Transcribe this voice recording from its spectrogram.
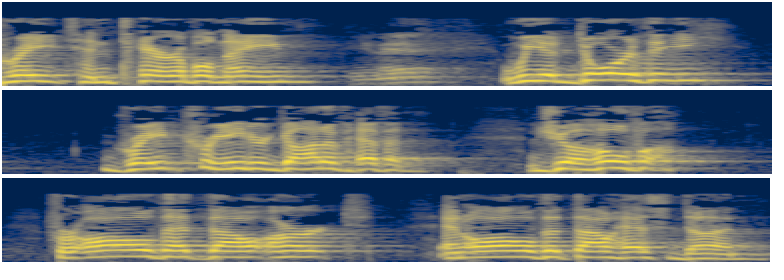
great and terrible name. Amen. We adore thee, great creator God of heaven, Jehovah, for all that thou art and all that thou hast done.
